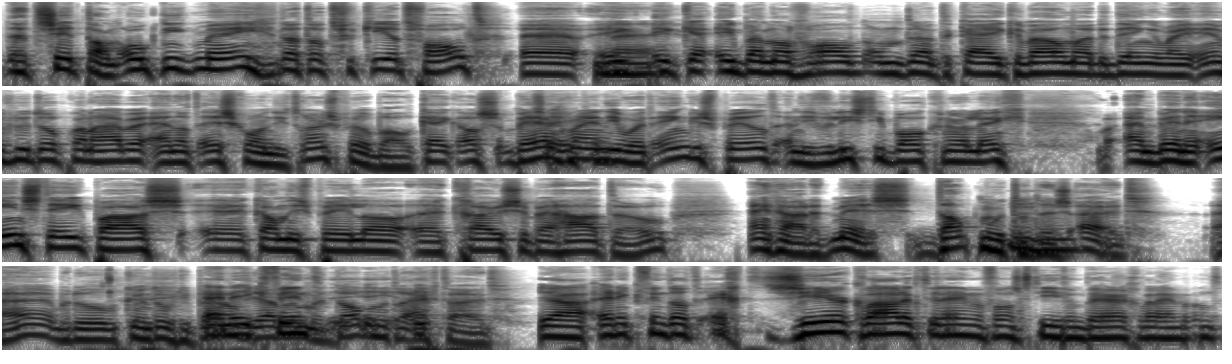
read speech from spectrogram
dat zit dan ook niet mee dat dat verkeerd valt. Uh, nee. ik, ik, ik ben dan vooral om te kijken wel naar de dingen waar je invloed op kan hebben. En dat is gewoon die terugspeelbal. Kijk, als Bergwijn die wordt ingespeeld en die verliest die bal knullig. En binnen één steekpaas uh, kan die speler uh, kruisen bij Hato. En gaat het mis. Dat moet er mm -hmm. dus uit. Hè? Ik bedoel, je kunt ook die penalty hebben, vind, maar dat moet er echt uit. Ja, en ik vind dat echt zeer kwalijk te nemen van Steven Bergwijn. Want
